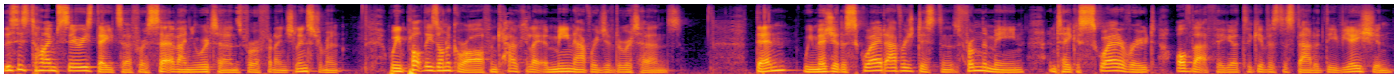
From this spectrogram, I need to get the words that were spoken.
This is time series data for a set of annual returns for a financial instrument. We plot these on a graph and calculate a mean average of the returns. Then we measure the squared average distance from the mean and take a square root of that figure to give us the standard deviation.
